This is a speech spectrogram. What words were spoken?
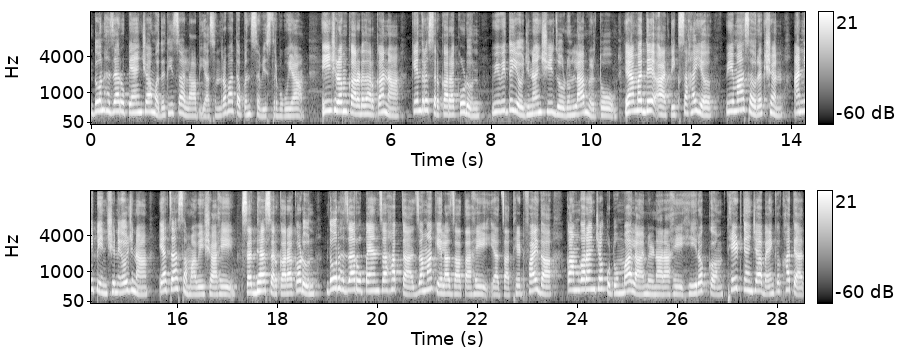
दोन हजार रुपयांच्या मदतीचा लाभ या संदर्भात आपण सविस्तर बघूया. ई श्रम कार्डधारकांना केंद्र सरकारकडून विविध योजनांशी जोडून लाभ मिळतो. यामध्ये आर्थिक सहाय्य विमा संरक्षण आणि पेन्शन योजना याचा समावेश आहे. सध्या सरकाराकडून दोन हजार रुपयांचा हप्ता जमा केला जात आहे. याचा थेट फायदा कामगारांच्या कुटुंबाला मिळणार आहे. ही रक्कम थेट त्यांच्या बँक खात्यात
